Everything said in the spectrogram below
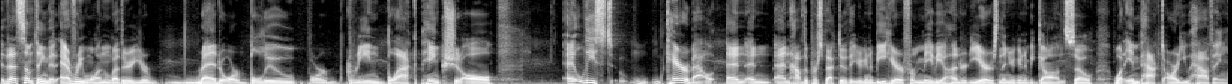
That's something that everyone, whether you're red or blue or green, black, pink, should all at least care about and and and have the perspective that you're going to be here for maybe 100 years and then you're going to be gone so what impact are you having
